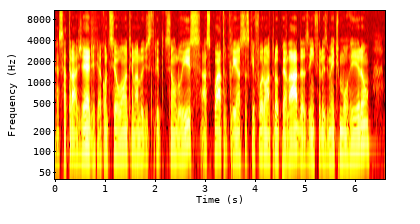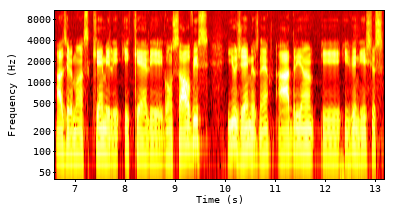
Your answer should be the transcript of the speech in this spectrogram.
essa tragédia que aconteceu ontem lá no distrito de São Luís. As quatro crianças que foram atropeladas, infelizmente morreram. As irmãs Kemily e Kelly Gonçalves e os gêmeos, né, Adrian e, e Vinícius,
